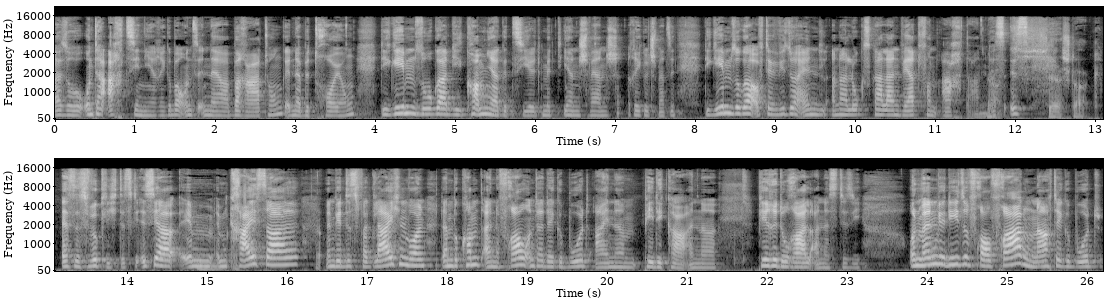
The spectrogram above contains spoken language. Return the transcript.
also unter 18-Jährige bei uns in der Beratung, in der Betreuung, die geben sogar, die kommen ja gezielt mit ihren schweren Regelschmerzen, die geben sogar auf der visuellen Analogskala einen Wert von 8 an. Das ja, ist sehr stark. Es ist wirklich, das ist ja im, mhm. im Kreissaal, ja. wenn wir das vergleichen wollen, dann bekommt eine Frau unter der Geburt eine PDK, eine Periduralanästhesie. Und wenn wir diese Frau fragen nach der Geburt,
